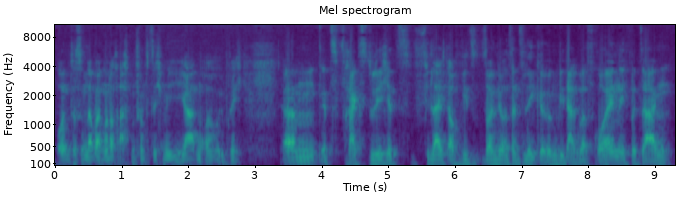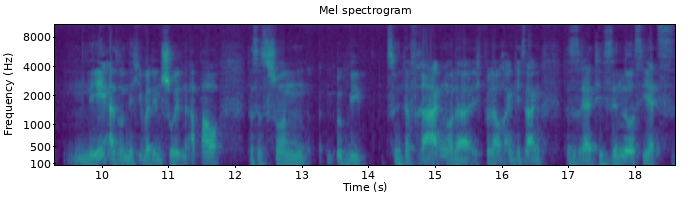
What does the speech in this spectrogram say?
und das sind aber immer noch 58 Milliarden Euro übrig. Ähm, jetzt fragst du dich jetzt vielleicht auch, wie sollen wir uns als Linke irgendwie darüber freuen? Ich würde sagen, nee, also nicht über den Schuldenabbau. Das ist schon irgendwie zu hinterfragen oder ich würde auch eigentlich sagen, das ist relativ sinnlos, jetzt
